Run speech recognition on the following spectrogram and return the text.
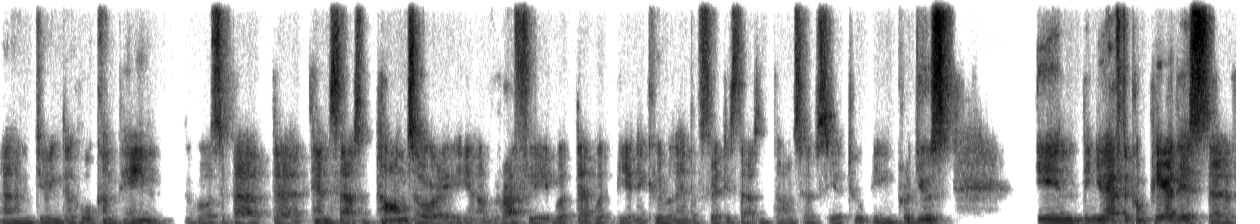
um, during the whole campaign was about uh, 10,000 tons, or you know, roughly what that would be an equivalent of 30,000 tons of CO2 being produced in then you have to compare this uh,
